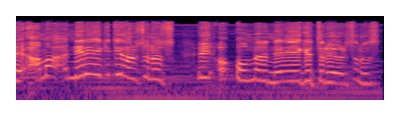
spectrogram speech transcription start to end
E, ama nereye gidiyorsunuz? E, o- onları nereye götürüyorsunuz?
